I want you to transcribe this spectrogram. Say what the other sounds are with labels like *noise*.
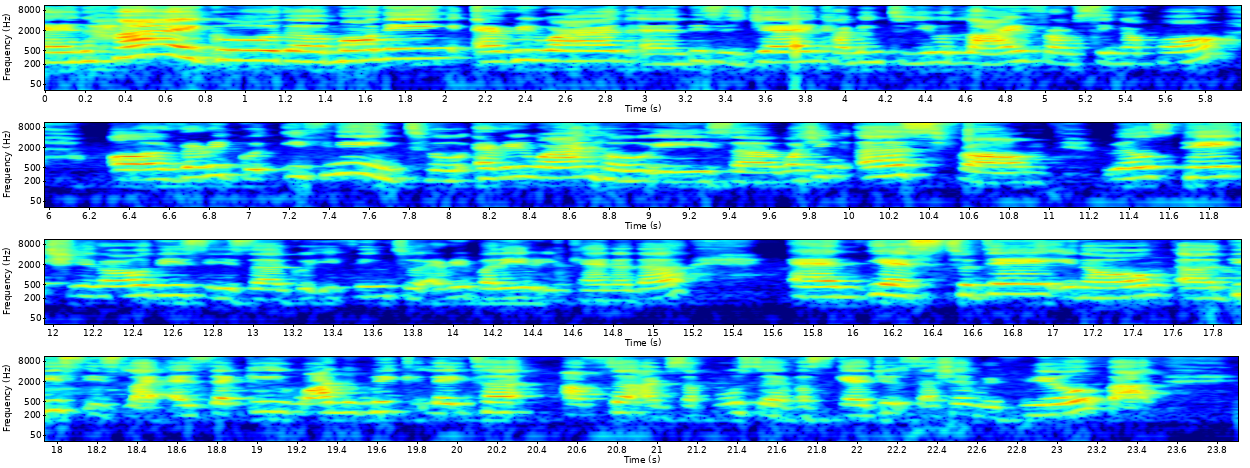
And hi, good uh, morning, everyone. And this is Jen coming to you live from Singapore. Or a very good evening to everyone who is uh, watching us from Will's page. You know, this is a good evening to everybody in Canada. And yes, today, you know, uh, this is like exactly one week later after I'm supposed to have a scheduled session with Will, but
